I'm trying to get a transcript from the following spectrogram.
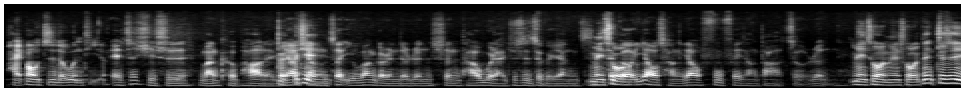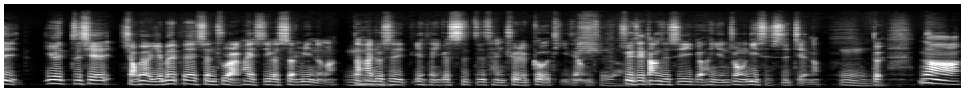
海豹肢的问题了。哎、这其实蛮可怕的。你要且想，这一万个人的人生，他未来就是这个样子。没错这个药厂要负非常大的责任。没错，没错，但就是因为这些小朋友也被被生出来，他也是一个生命了嘛，但他就是变成一个四肢残缺的个体这样子，啊所以这当时是一个很严重的历史事件啊。嗯，对。那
